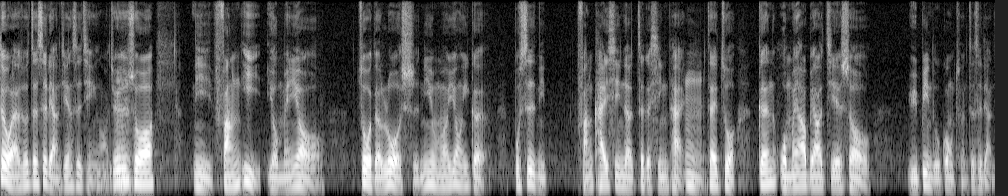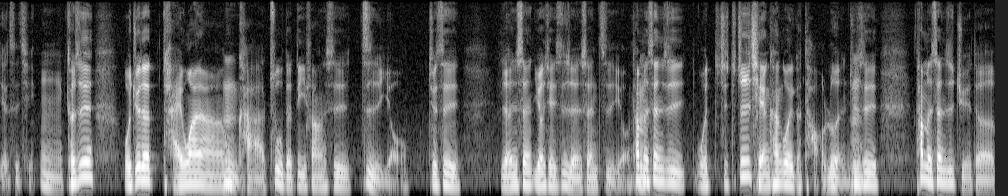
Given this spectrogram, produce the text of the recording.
对我来说这是两件事情哦，就是说。嗯你防疫有没有做的落实？你有没有用一个不是你防开心的这个心态，嗯，在做？跟我们要不要接受与病毒共存，这是两件事情。嗯，可是我觉得台湾啊，嗯、卡住的地方是自由，就是人生，尤其是人身自由。他们甚至、嗯、我之前看过一个讨论，就是他们甚至觉得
